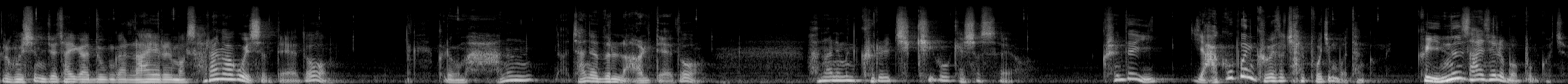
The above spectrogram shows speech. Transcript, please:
그리고 심지어 자기가 누군가 라헬을 막 사랑하고 있을 때에도 그리고 많은 자녀들을 낳을 때에도 하나님은 그를 지키고 계셨어요. 그런데 이 야곱은 그것을 잘 보지 못한 겁니다. 그 있는 사실을 못 본 거죠.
